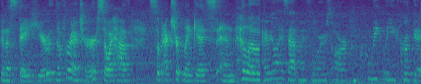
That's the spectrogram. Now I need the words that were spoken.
gonna stay here with no furniture. So I have some extra blankets and pillows. I realized that my floors are completely crooked.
